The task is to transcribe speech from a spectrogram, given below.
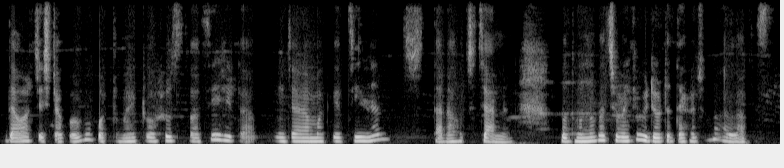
দেওয়ার চেষ্টা করব। বর্তমানে একটু অসুস্থ আছি, সেটা যারা আমাকে চিনেন তারা হচ্ছে জানেন। তো ধন্যবাদ সবাইকে ভিডিওটা দেখার জন্য। আল্লাহ হাফিজ।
